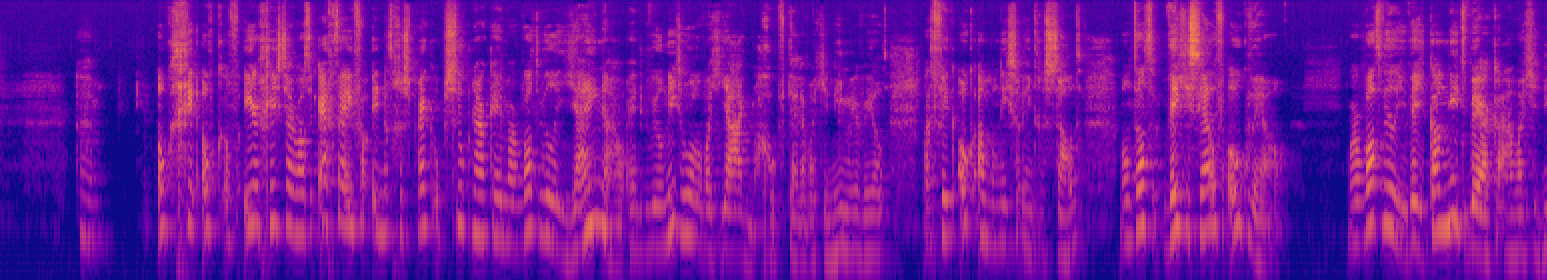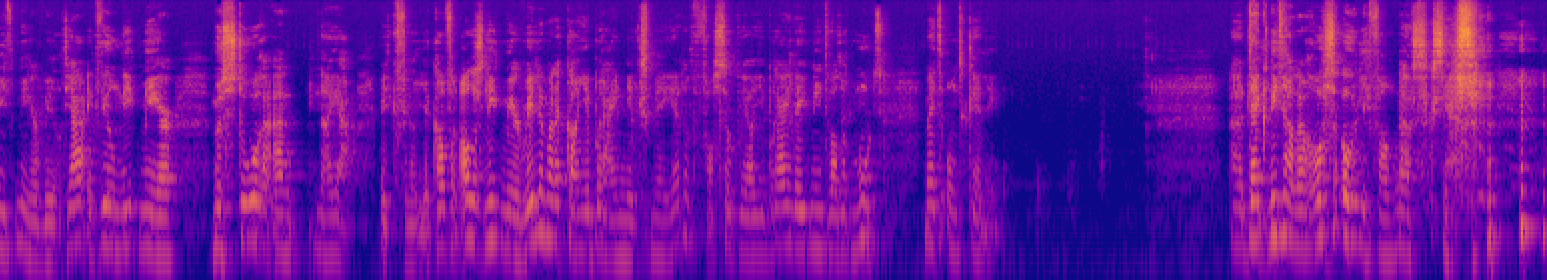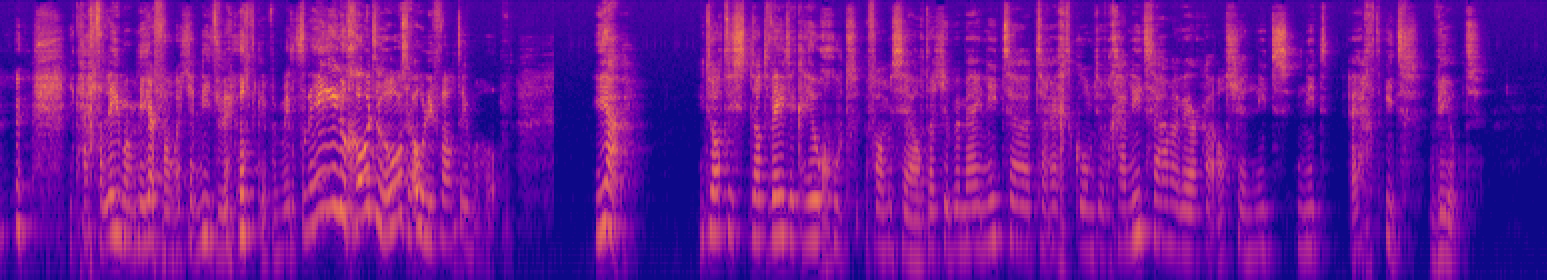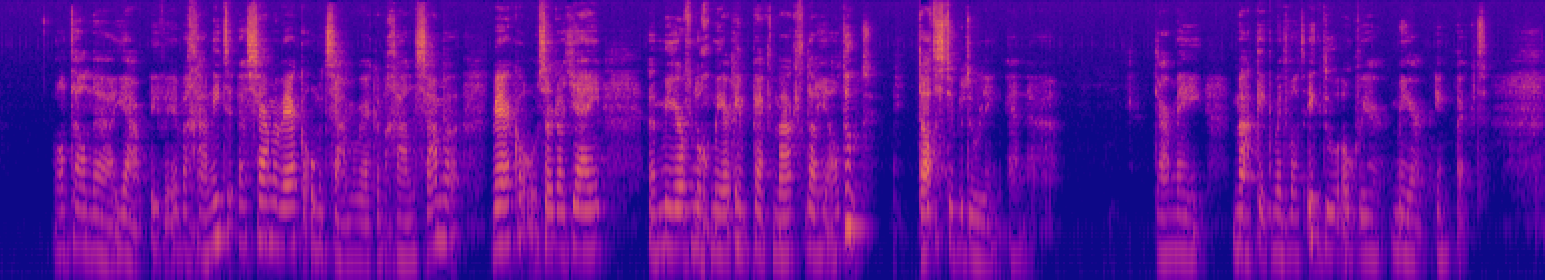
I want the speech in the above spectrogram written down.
um, ook, ook of eergisteren was ik echt even in het gesprek op zoek naar, oké, maar wat wil jij nou? En ik wil niet horen wat, ja, ik mag ook vertellen wat je niet meer wilt. Maar dat vind ik ook allemaal niet zo interessant, want dat weet je zelf ook wel. Maar wat wil je? Je kan niet werken aan wat je niet meer wilt. Ja, ik wil niet meer me storen aan, nou ja, weet ik veel. Je kan van alles niet meer willen, maar daar kan je brein niks mee. Hè? Dat vast ook wel. Je brein weet niet wat het moet met ontkenning. Uh, denk niet aan een roze olifant. Nou, succes. je krijgt alleen maar meer van wat je niet wilt. Ik heb inmiddels een hele grote roze olifant in mijn hoofd. Ja, dat, is, dat weet ik heel goed van mezelf. Dat je bij mij niet uh, terechtkomt. We gaan niet samenwerken als je niet, niet echt iets wilt. Want dan, uh, ja, we gaan niet uh, samenwerken om het samenwerken. We gaan samenwerken zodat jij meer of nog meer impact maakt dan je al doet. Dat is de bedoeling. En daarmee maak ik met wat ik doe ook weer meer impact.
